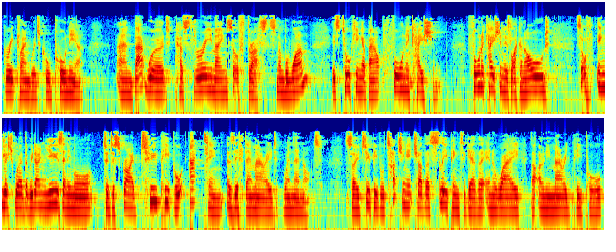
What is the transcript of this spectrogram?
Greek language called porneia. And that word has three main sort of thrusts. Number one it's talking about fornication. Fornication is like an old sort of English word that we don't use anymore to describe two people acting as if they're married when they're not. So two people touching each other, sleeping together in a way that only married people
